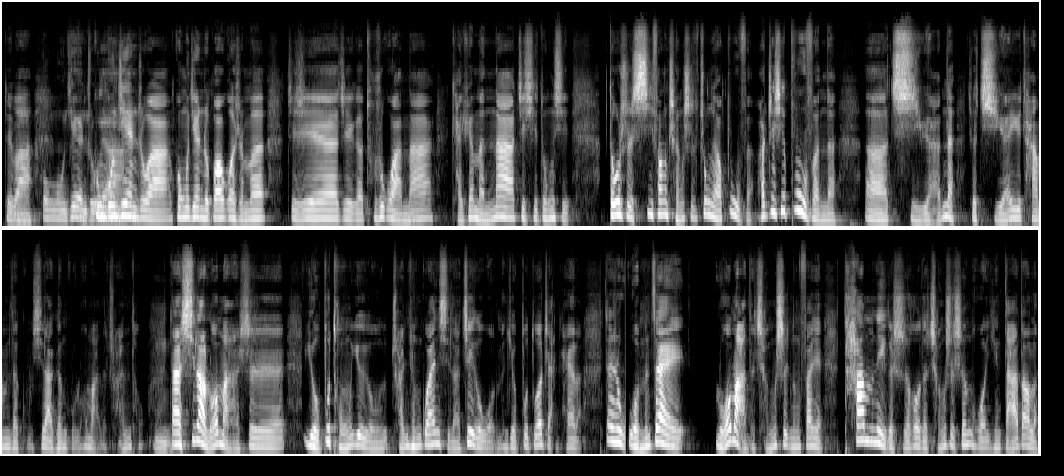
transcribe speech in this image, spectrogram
对吧？公共建筑呀、公共建筑啊，公共建筑包括什么这些这个图书馆呐、凯旋门呐、这些东西，都是西方城市的重要部分。而这些部分呢，呃，起源呢就起源于他们的古希腊跟古罗马的传统。嗯但是希腊罗马是有不同又有传承关系的，这个我们就不多展开了。但是我们在罗马的城市能发现，他们那个时候的城市生活已经达到了。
